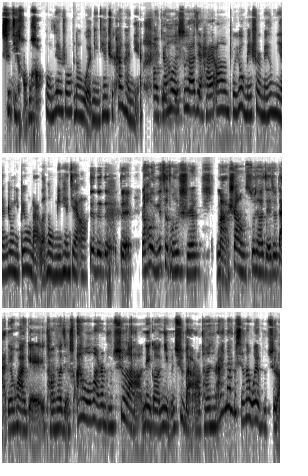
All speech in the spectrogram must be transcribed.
身体好不好。洪建说：那我明天去看看你。哦，然后苏小姐还啊不用，没事儿，没那么严重，你不用来了。那我们明天见啊。对对对对。然后与此同时，马上苏小姐就打电话给唐小姐说：啊，我晚上不去了，那个你们去吧。然后唐小姐说：哎，那不行，那我也不去了。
